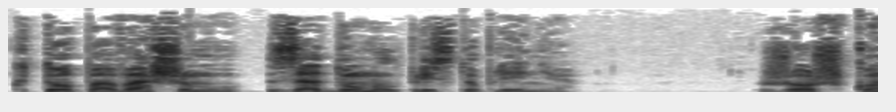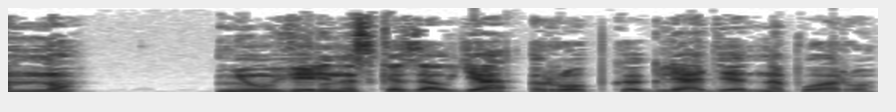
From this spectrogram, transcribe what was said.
Кто, по-вашему, задумал преступление? Жорж Конно? Неуверенно сказал я, робко глядя на Пуаро.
